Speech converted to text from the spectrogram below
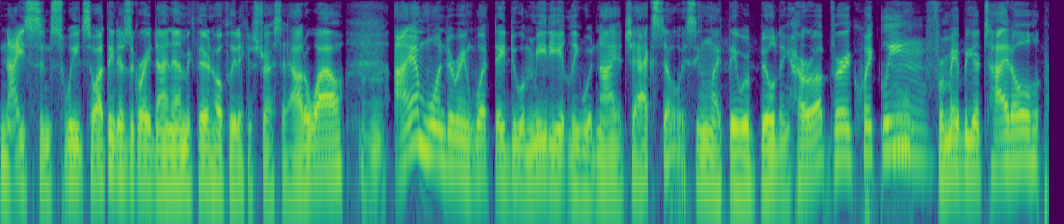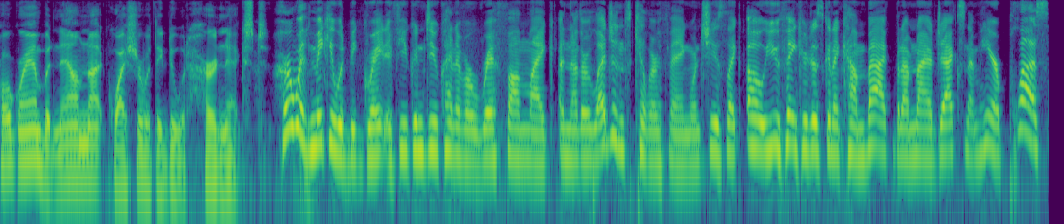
nice and sweet. So I think there's a great dynamic there, and hopefully they can stress it out a while. Mm-hmm. I am wondering what they do immediately with Nia Jax, though. It seemed like they were building her up very quickly hmm. for maybe a title program, but now I'm not quite sure what they do with her next. Her with Mickie would be great if you can do kind of a riff on like another Legends killer thing when she's like, "Oh, you think you're just gonna come back, but I'm Nia Jackson. I'm here." Plus,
